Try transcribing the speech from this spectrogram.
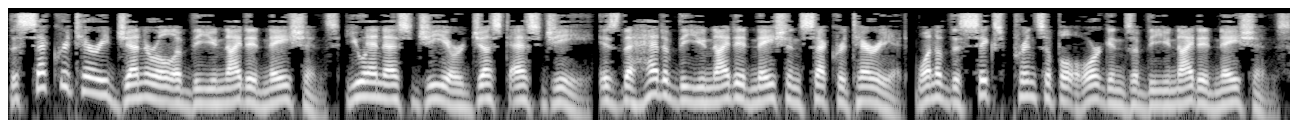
The Secretary-General of the United Nations UNSG or just SG is the head of the United Nations Secretariat, one of the six principal organs of the United Nations.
